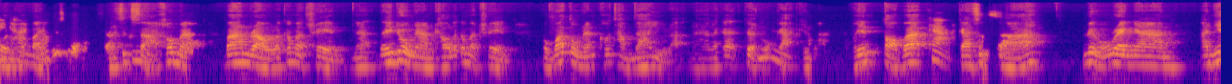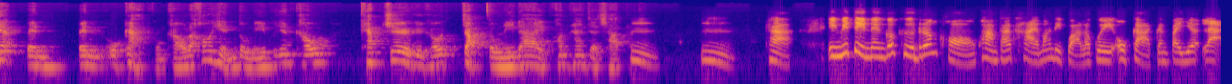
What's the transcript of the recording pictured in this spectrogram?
คนเข้าไปที่ส่งสถานศึกษาเข้ามาบ้านเราแล้วก็มาเทรนนะในโรงงานเขาแล้วก็มาเทรน ผมว่าตรงนั้นเขาทำได้อยู่แล้วนะฮะแล้วก็เกิดโอกาสขึ้นมา เพราะฉะนั้นตอบว่าการศึกษาเรื่องของแรงงาน อันนี้เป็นเป็นโอกาสของเขาแล้วเขาเห็นตรงนี้เพราะฉะนั้นเขา capture คือเขาจับตรงนี้ได้ค่อนข้างจะชัด อืมอืม ค่ะ อีกมิติหนึ่งก็คือเรื่องของความท้าทายบ้างดีกว่า เราคุยโอกาสกันไปเยอะแล้ว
